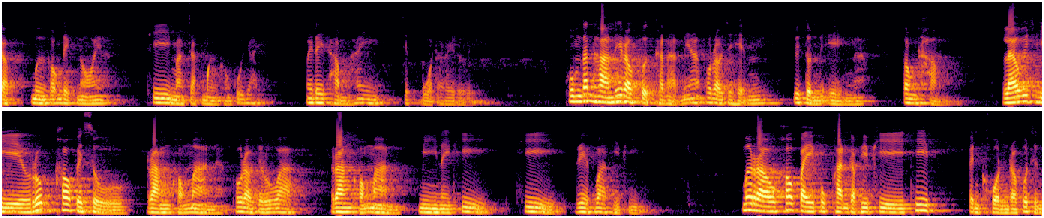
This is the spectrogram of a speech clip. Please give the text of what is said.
กับมือของเด็กน้อยนะที่มาจากมือของผู้ใหญ่ ไม่ได้ทำให้เจ็บปวดอะไรเลย ภูมิต้านทานที่เราฝึกขนาดนี้พวกเราจะเห็นด้วยตนเองนะต้องทำแล้ววิธีรุกเข้าไปสู่รังของมารนะพวกเราจะรู้ว่า รังของมารมีในที่ ที่เรียกว่าพีพีเมื่อเราเข้าไปผูกพันกับพีพีที่เป็นคนเราพูดถึง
